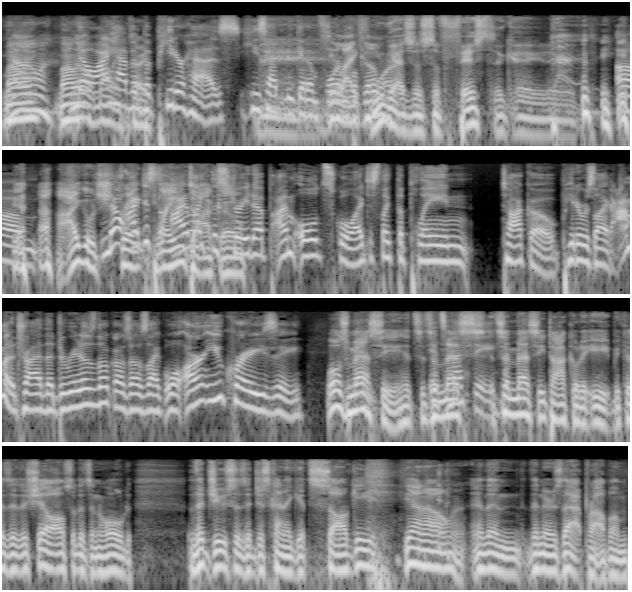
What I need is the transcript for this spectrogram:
Molly? no. Molly? no, I Molly, haven't, sorry. but Peter has. He's had me get them for him like 'em? before. You guys are sophisticated. I go straight. No, I just plain I like the straight up. I'm old school. I just like the plain taco. Peter was like, "I'm going to try the Doritos Locos." I was like, "Well, aren't you crazy?" Well, it's messy. It's it's, It's a mess. messy. It's a messy taco to eat because the shell also doesn't hold the juices. It just kind of gets soggy, you know. and then then there's that problem.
